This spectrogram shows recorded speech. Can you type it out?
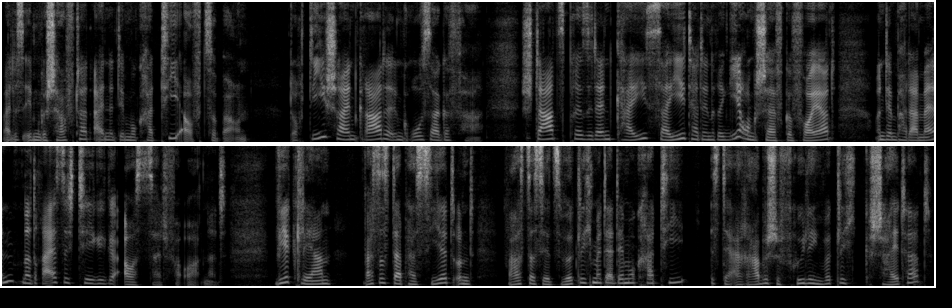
weil es eben geschafft hat, eine Demokratie aufzubauen. Doch die scheint gerade in großer Gefahr. Staatspräsident Kais Said hat den Regierungschef gefeuert und dem Parlament eine 30-tägige Auszeit verordnet. Wir klären, was ist da passiert und war es das jetzt wirklich mit der Demokratie? Ist der arabische Frühling wirklich gescheitert?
